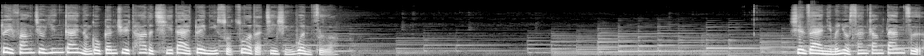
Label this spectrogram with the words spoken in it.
对方就应该能够根据他的期待对你所做的进行问责。现在你们有三张单子：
